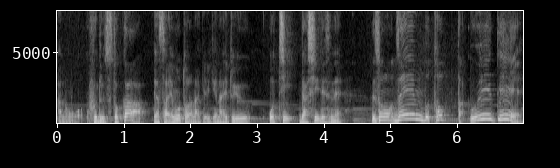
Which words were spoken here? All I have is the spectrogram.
あのフルーツとか野菜も取らなきゃいけないというオチらしいですね。でその全部取った上で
